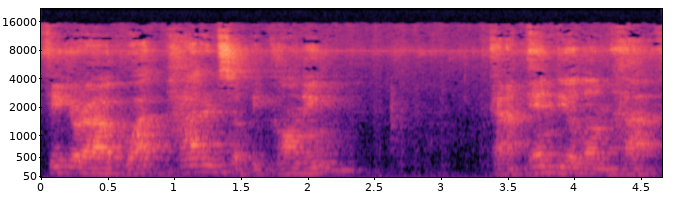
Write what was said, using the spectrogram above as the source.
figure out what patterns of becoming can a pendulum have.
